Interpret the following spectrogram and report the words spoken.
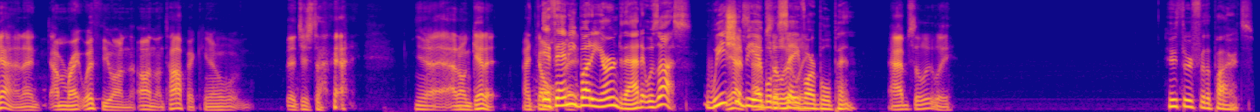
Yeah, and I I'm right with you on on the topic. You know, it just yeah, I don't get it. I don't. if I- anybody earned that it was us we should Yes, be able to save our bullpen absolutely. Who threw for the Pirates?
